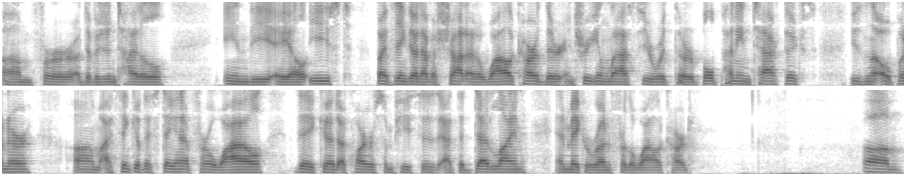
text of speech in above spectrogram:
um, for a division title in the AL East, but I think they'd have a shot at a wild card. They're intriguing last year with their bullpenning tactics using the opener. Um, I think if they stay in it for a while, they could acquire some pieces at the deadline and make a run for the wild card. Um,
